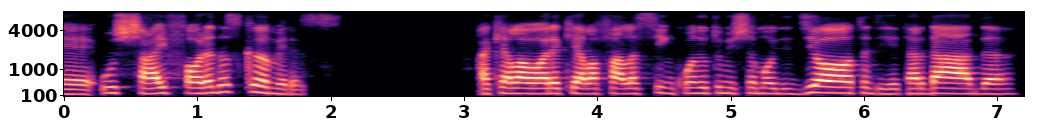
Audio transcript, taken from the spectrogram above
é, o Chay fora das câmeras. Aquela hora que ela fala assim, quando tu me chamou de idiota, de retardada.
